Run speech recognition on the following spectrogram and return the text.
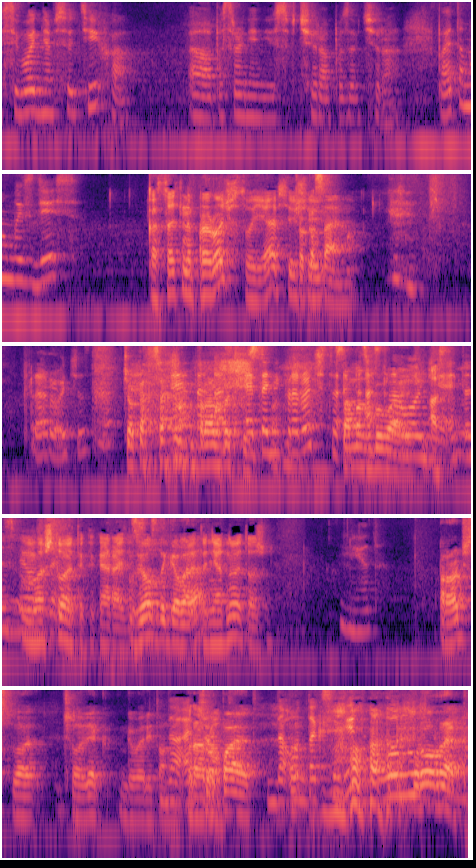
Сегодня все тихо а, по сравнению с вчера, позавчера. Поэтому мы здесь. Касательно пророчества, я все Что еще... касаемо? Пророчество. Что касаемо Это, пророчества? это не пророчество, это астрология, А, это звезды. Ну а что это, какая разница? Звезды говорят. Это не одно и то же. Нет. Пророчество человек говорит, он Да, Пророк. черпает. Да, он так сидит, луну... Про рэп.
